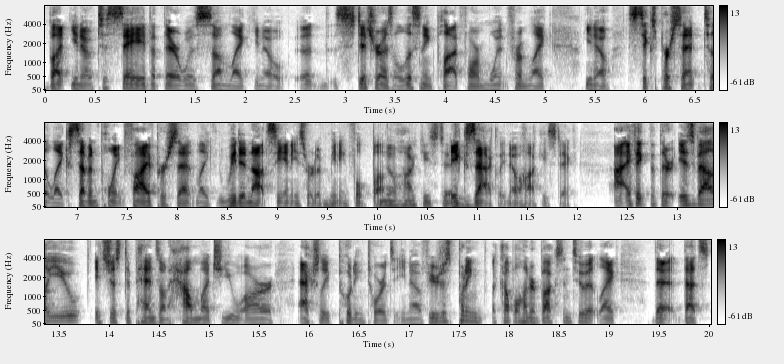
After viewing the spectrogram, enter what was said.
But, you know, to say that there was some like, you know, uh, Stitcher as a listening platform went from like, you know, 6% to like 7.5%, like we did not see any sort of meaningful bump. No hockey stick. Exactly. No hockey stick. I think that there is value. It just depends on how much you are actually putting towards it. You know, if you're just putting a couple hundred bucks into it, like that, that's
